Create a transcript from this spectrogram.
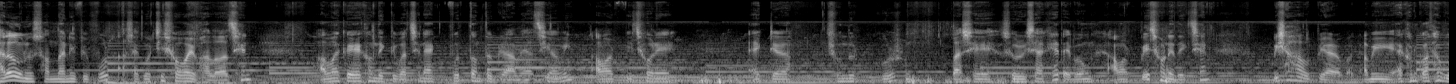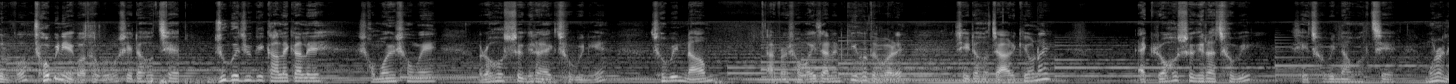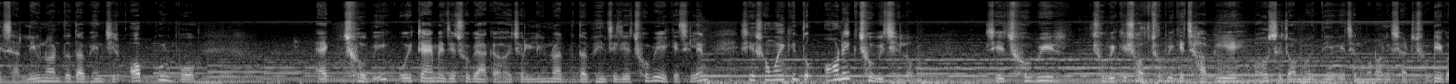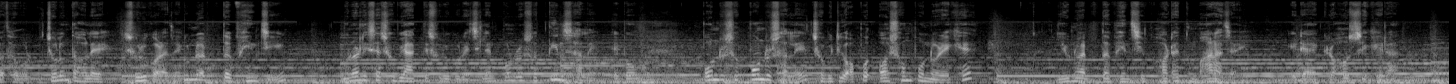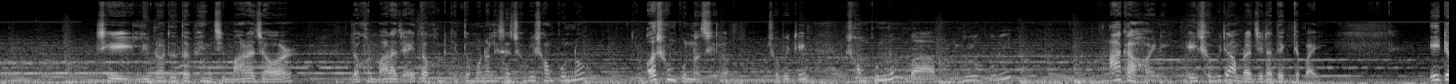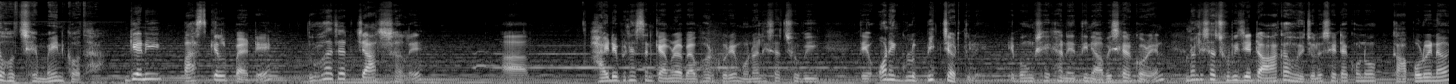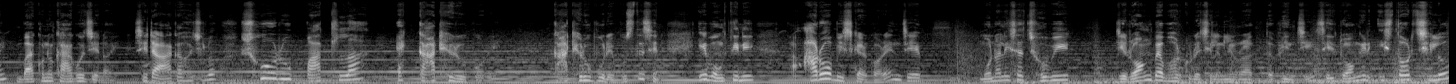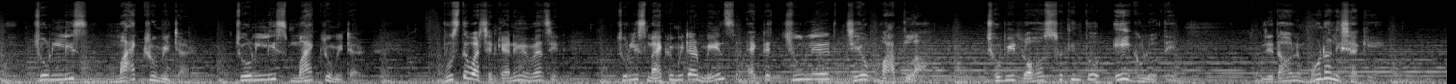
Hello অনুসন্ধানী পিপুল, আশা করছি সবাই ভালো আছেন। আমাকে এখন দেখতে পাচ্ছেন এক প্রত্যন্ত গ্রামে আছি আমি। আমার পিছনে একটা সুন্দর পুকুর, পাশে সরিষা ক্ষেত এবং আমার পেছনে দেখছেন বিশাল পেয়ারা আমি এখন কথা বলব, ছবি নিয়ে কথা বলব, সেটা হচ্ছে যুগে যুগে, কালে কালে, সময়ে সময়ে রহস্য ঘেরা এক ছবি নিয়ে। ছবির নাম, আপনারা সবাই জানেন কি হতে পারে, সেটা হচ্ছে আর কেউ নয়, এক রহস্য ঘেরা ছবি। সেই ছবির নাম হচ্ছে মোনালিসা, লিওনার্দো দা ভেঞ্চির অপূর্ব এক ছবি। ওই টাইমে যে ছবি আঁকা হয়েছিল, লিওনার্দো দা ভিঞ্চি যে ছবি এঁকেছিলেন সেই সময় কিন্তু অনেক ছবি ছিল। সেই ছবির, ছবিকে, সব ছবিকে ছাপিয়ে অবশ্যই জন্ম দিয়ে গেছেন মোনালিসার ছবি। নিয়ে কথা বলব। চলুন তাহলে শুরু করা যায় লিওনার্দো দা ভিঞ্চি মোনালিসা ছবি আঁকতে শুরু করেছিলেন পনেরোশো তিন সালে এবং পনেরোশো পনেরো সালে ছবিটি অসম্পূর্ণ রেখে লিওনার্দো দা ভেঞ্চি হঠাৎ মারা যায়। এটা এক রহস্যে ঘেরা। সেই লিওনার্দো দা ভিঞ্চি মারা যাওয়ার যখন মারা যায়, তখন কিন্তু মোনালিসা ছবি সম্পূর্ণ অসম্পূর্ণ ছিল। ছবিটি সম্পূর্ণ বা পুরোপুরি আঁকা হয়নি। এই ছবিটা আমরা যেটা দেখতে পাই, এইটা হচ্ছে মেইন কথা। জ্ঞানী পাস্কেল প্যাটে দু হাজার চার সালে হাই ডেফিনেশন ক্যামেরা ব্যবহার করে মোনালিসার ছবিতে অনেকগুলো পিকচার তুলে। এবং সেখানে তিনি আবিষ্কার করেন। মোনালিসা ছবি যেটা আঁকা হয়েছিল সেটা কোনো কাপড়ে নয় বা কোনো কাগজে নয়। সেটা আঁকা হয়েছিল সরু, পাতলা এক কাঠের উপরে। কাঠের উপরে, বুঝতেছেন? এবং তিনি আরও আবিষ্কার করেন যে মোনালিসা ছবির যে রং ব্যবহার করেছিলেন লিওনার্দো ভিঞ্চি, সেই রঙের স্তর ছিল চল্লিশ মাইক্রোমিটার। চল্লিশ মাইক্রোমিটার। বুঝতে পারছেন? ক্যান ইউ ইমাজিন চল্লিশ মাইক্রোমিটার মিন্স একটা চুলের চেয়েও পাতলা। ছবির রহস্য কিন্তু এইগুলোতে। যে তাহলে মোনালিসাকে?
